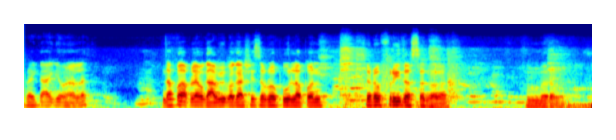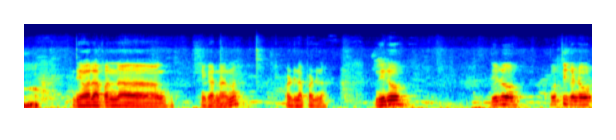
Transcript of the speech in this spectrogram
भाई काय घेऊन आलात? दाखवा आपल्या गावी बघा अशी सर्व फुल आपण सर्व फ्रीज असतात बघा. बरोबर. देवाला आपण हे करणार ना? पडला पडला. दिलो दिलो उठ तिकडनं उठ.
